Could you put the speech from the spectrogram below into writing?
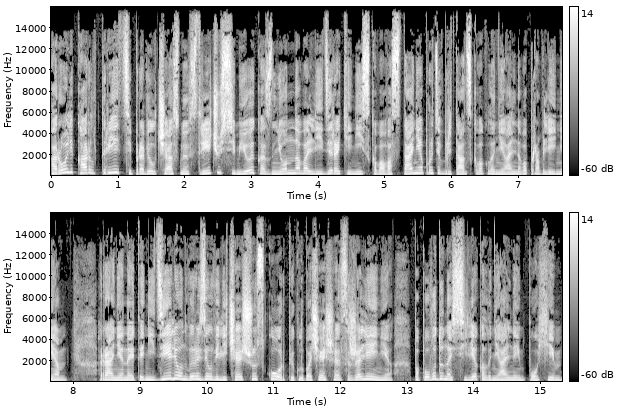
Король Карл III провел частную встречу с семьей казненного лидера кенийского восстания против британского колониального правления. Ранее на этой неделе он выразил величайшую скорбь и глубочайшее сожаление по поводу насилия колониальной эпохи.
